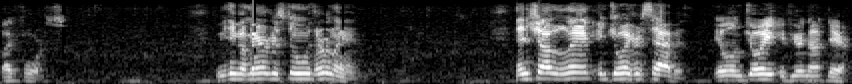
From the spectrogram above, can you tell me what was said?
by force. What do you think America's doing with her land? Then shall the land enjoy her Sabbath. It will enjoy it if you're not there.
